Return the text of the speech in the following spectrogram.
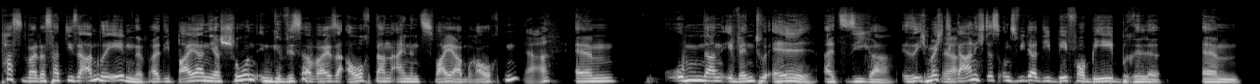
passend, weil das hat diese andere Ebene, weil die Bayern ja schon in gewisser Weise auch dann einen Zweier brauchten, ja. ähm, um dann eventuell als Sieger. Also ich möchte Ja. gar nicht, dass uns wieder die BVB-Brille ähm,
